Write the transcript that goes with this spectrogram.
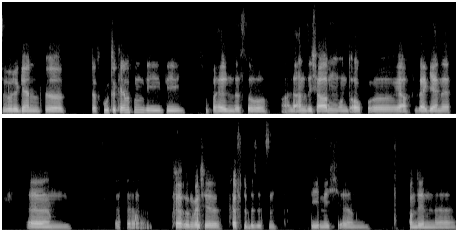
würde gern für das Gute kämpfen, wie die Superhelden das so alle an sich haben und auch äh, ja, sehr gerne ähm, äh, irgendwelche Kräfte besitzen die mich ähm, von den, äh,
